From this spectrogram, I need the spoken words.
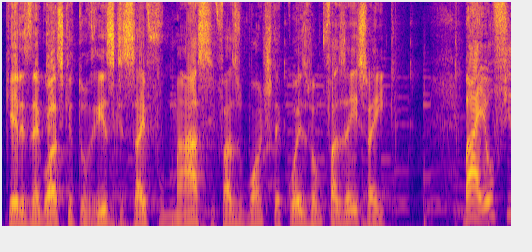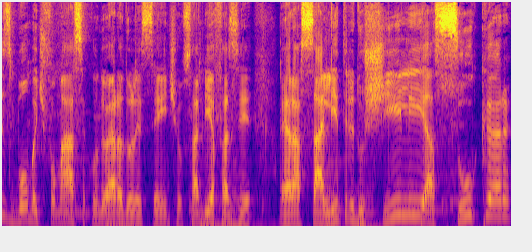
aqueles negócios que tu risca e sai fumaça e faz um monte de coisa. Vamos fazer isso aí. Bah, eu fiz bomba de fumaça quando eu era adolescente, eu sabia fazer. Era salitre do Chile, açúcar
